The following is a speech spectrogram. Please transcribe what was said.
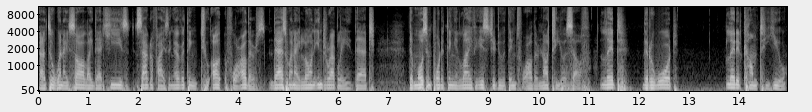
Uh, so when I saw like that he's sacrificing everything to for others, that's when I learned indirectly that the most important thing in life is to do things for others, not to yourself. Let the reward, let it come to you,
